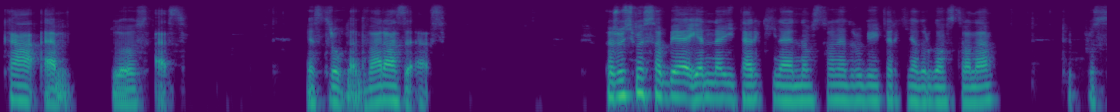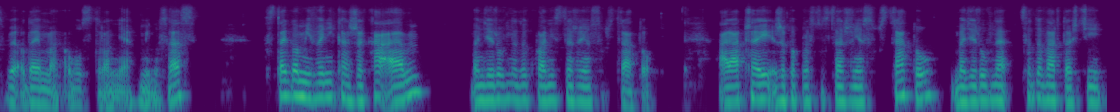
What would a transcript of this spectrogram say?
km plus s jest równe 2 razy s. Przerzućmy sobie jedne literki na jedną stronę, drugie literki na drugą stronę, czyli po prostu sobie odejmę obustronnie minus s. Z tego mi wynika, że km będzie równe dokładnie stężeniu substratu, a raczej, że po prostu stężenie substratu będzie równe co do wartości,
